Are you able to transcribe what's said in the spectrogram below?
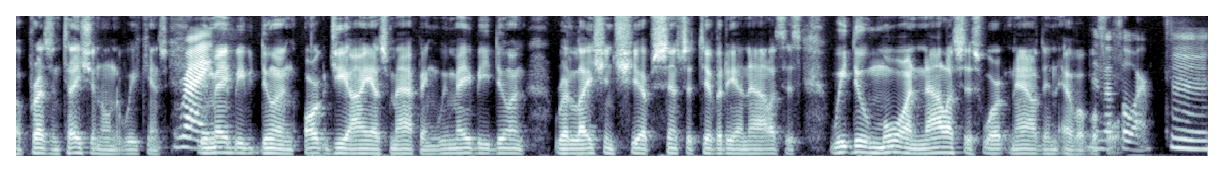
a presentation on the weekends. Right. We Right. may be doing org GIS mapping. We may be doing relationship sensitivity analysis. We do more analysis work now than ever Than before. before. Hmm.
